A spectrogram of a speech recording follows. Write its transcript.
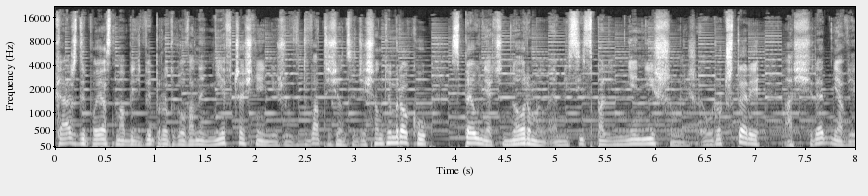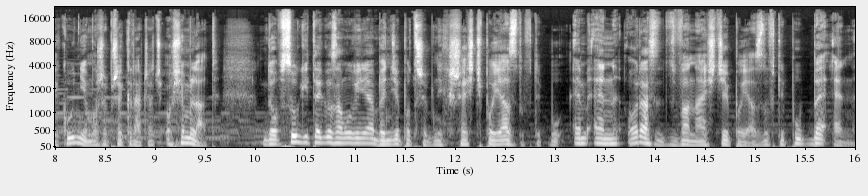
każdy pojazd ma być wyprodukowany nie wcześniej niż w 2010 roku, spełniać normę emisji spalin nie niższą niż Euro 4, a średnia wieku nie może przekraczać 8 lat. Do obsługi tego zamówienia będzie potrzebnych 6 pojazdów typu MN oraz 12 pojazdów typu BN.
